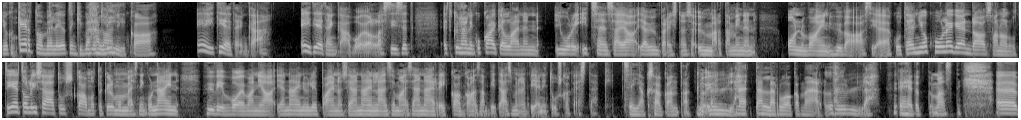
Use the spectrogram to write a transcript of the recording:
Joka kertoo meille jotenkin vähän jotain liikaa. Niinku, ei tietenkään. Ei tietenkään voi olla. Siis että et kyllähän niinku kaikenlainen juuri itsensä ja, ja ympäristönsä ymmärtäminen on vain hyvä asia. Ja kuten joku legenda on sanonut, tieto lisää tuskaa, mutta kyllä mun mielestä niin kuin näin hyvinvoivan ja, ja näin ylipainoisia ja näin länsimaisia ja näin rikkaan kansan pitää semmoinen pieni tuska kestääkin. Se jaksaa kantaa No kyllä, yllä. Nä, tällä ruokamäärällä. Kyllä. Ehdottomasti. Ö,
